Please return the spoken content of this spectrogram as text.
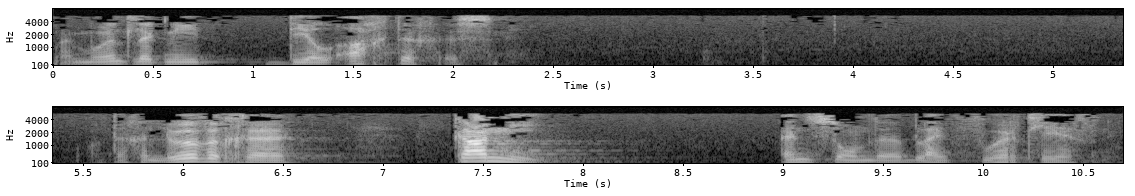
my moontlik nie deelagtig is nie want 'n gelowige kan nie in sonde bly voortleef nie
